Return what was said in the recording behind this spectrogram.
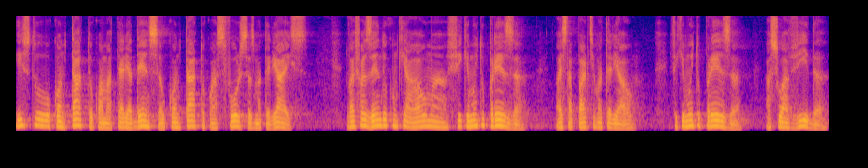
Isto, o contato com a matéria densa, o contato com as forças materiais, vai fazendo com que a alma fique muito presa a esta parte material, fique muito presa à sua vida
